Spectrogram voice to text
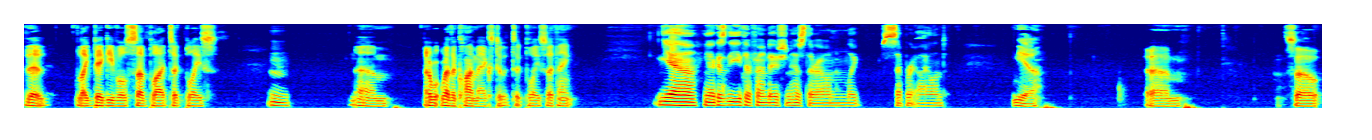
the like big evil subplot took place. Mm. um, or where the climax to it took place. I think. Yeah, yeah, because the Aether Foundation has their own like separate island. Yeah. Um. So,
